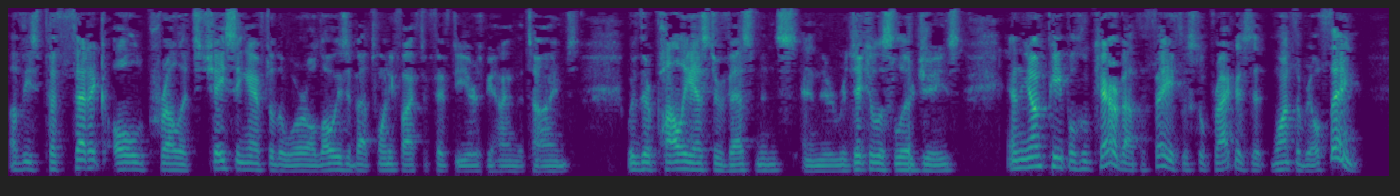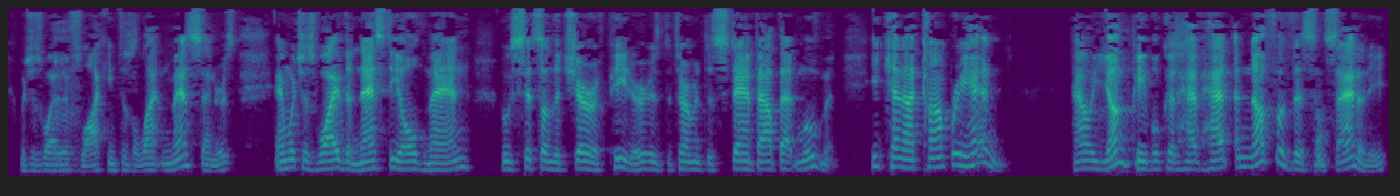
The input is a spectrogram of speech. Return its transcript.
of these pathetic old prelates chasing after the world, always about 25 to 50 years behind the times, with their polyester vestments and their ridiculous liturgies. And the young people who care about the faith, who still practice it, want the real thing, which is why they're mm-hmm. flocking to the Latin Mass centers, and which is why the nasty old man who sits on the chair of Peter is determined to stamp out that movement. He cannot comprehend how young people could have had enough of this insanity.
